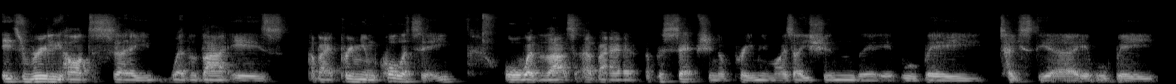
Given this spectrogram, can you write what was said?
it's really hard to say whether that is about premium quality or whether that's about a perception of premiumization that it will be tastier it will be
